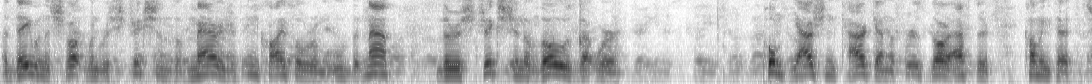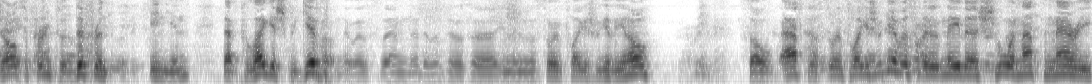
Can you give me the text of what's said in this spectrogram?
a day when the Shvat, when restrictions of marriage within Klal Yisrael were removed, but not the restriction of those that were pumped Yashin Karka in the first door after coming to Eretz Yisrael. It's referring to a different Indian that Pelagish Begiva. There was there was there was a you know, the story of Pelagish. You know. So after the story of Pelagish Begiva, so they made a shvur not to marry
